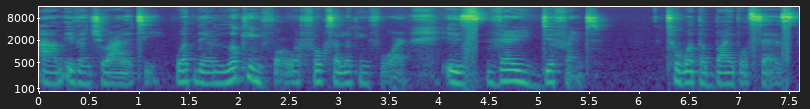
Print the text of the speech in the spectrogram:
um, eventuality. What they're looking for what folks are looking for is very different to what the bible says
